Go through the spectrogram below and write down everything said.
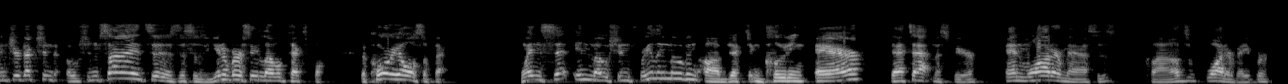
Introduction to Ocean Sciences. This is a university level textbook. The Coriolis effect. When set in motion, freely moving objects, including air, that's atmosphere, and water masses, clouds, of water vapor,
